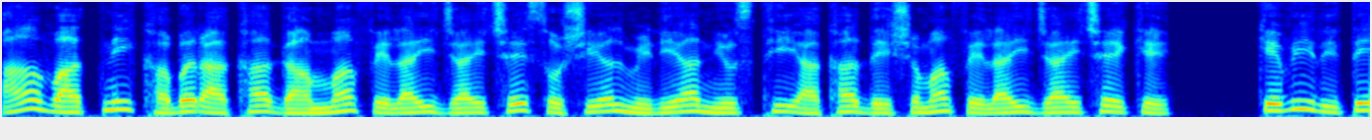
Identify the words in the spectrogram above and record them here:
આ વાતની ખબર આખા ગામમાં ફેલાઈ જાય છે, સોશિયલ મીડિયા ન્યૂઝથી આખા દેશમાં ફેલાઈ જાય છે કે કેવી રીતે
